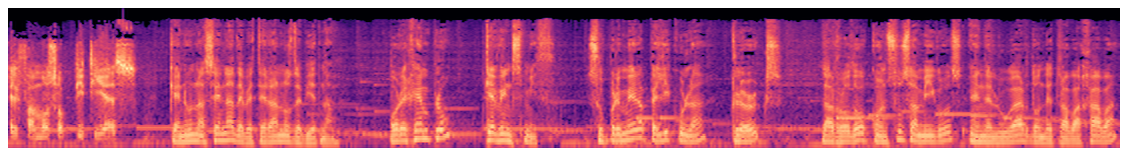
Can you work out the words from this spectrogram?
el famoso PTS, que en una cena de veteranos de Vietnam. Por ejemplo, Kevin Smith. Su primera película, Clerks, la rodó con sus amigos en el lugar donde trabajaba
